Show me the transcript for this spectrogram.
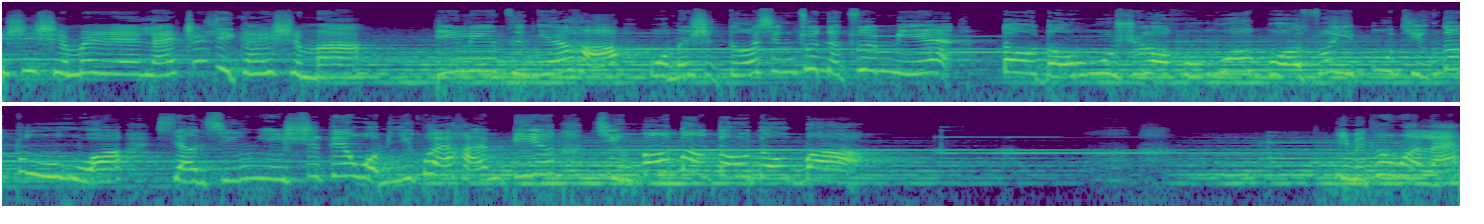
们是什么人？来这里干什么？冰灵子您好，我们是德兴村的村民。豆豆误食了红火果，所以不停的吐火，想请你施给我们一块寒冰，请帮帮豆豆吧。你们跟我来。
